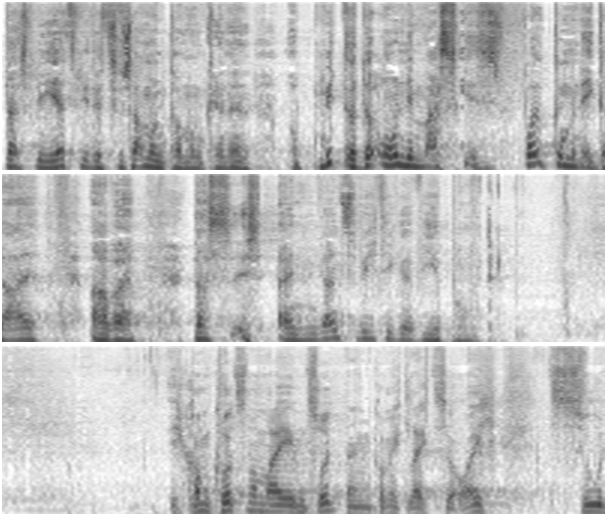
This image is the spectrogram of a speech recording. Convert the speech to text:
dass wir jetzt wieder zusammenkommen können. Ob mit oder ohne Maske ist vollkommen egal, aber das ist ein ganz wichtiger Wirpunkt. Ich komme kurz noch mal eben zurück, dann komme ich gleich zu euch, zu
